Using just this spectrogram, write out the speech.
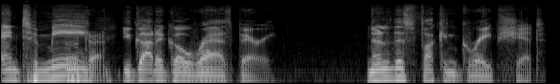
And to me, Okay. you got to go raspberry. None of this fucking grape shit.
